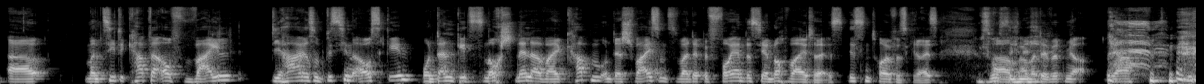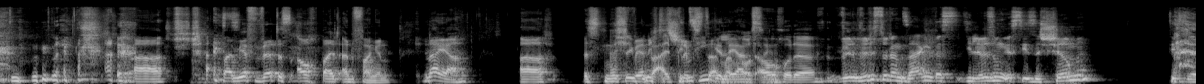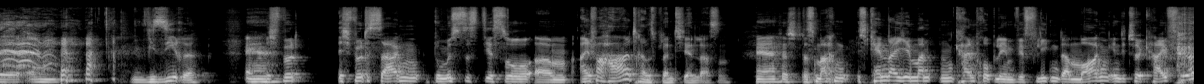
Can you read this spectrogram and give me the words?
äh, man zieht die Kappe auf, weil die Haare so ein bisschen ausgehen und dann geht's noch schneller, weil Kappen und der Schweiß und so weiter befeuern das ja noch weiter. Es ist ein Teufelskreis. Das wusste um, ich ähm, nicht. Aber der wird mir, ja. äh, bei mir wird es auch bald anfangen. Naja, äh, ist Hast nicht, du wäre über nicht das Schlimmste gelernt auch, oder? Wür- Würdest du dann sagen, dass die Lösung ist diese Schirme? Diese, ähm, Visiere. äh, Ich würde ich würde sagen, du müsstest dir so ähm, einfach Haare transplantieren lassen. ja, das stimmt. Das machen, ich kenne da jemanden, kein Problem. Wir fliegen da morgen in die Türkei für.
